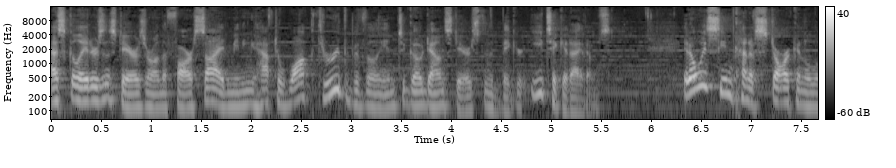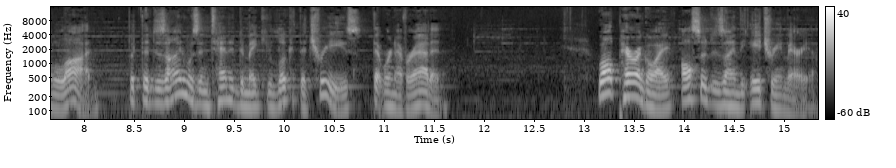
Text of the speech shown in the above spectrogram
Escalators and stairs are on the far side, meaning you have to walk through the pavilion to go downstairs to the bigger e ticket items. It always seemed kind of stark and a little odd, but the design was intended to make you look at the trees that were never added. Walt Peregoy also designed the atrium area.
